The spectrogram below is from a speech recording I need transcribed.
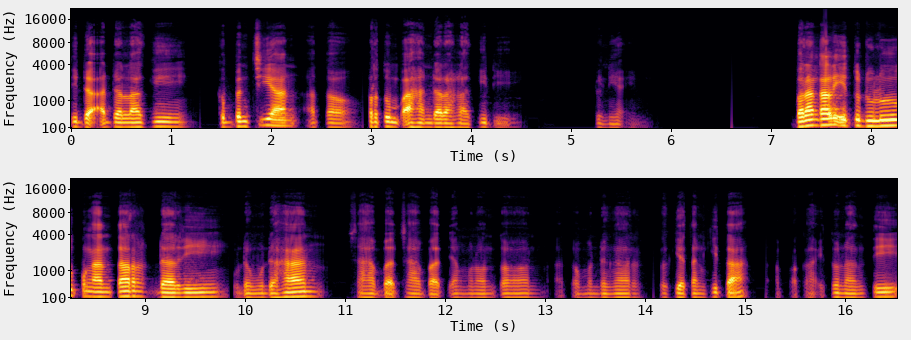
tidak ada lagi kebencian atau pertumpahan darah lagi di dunia ini. Barangkali itu dulu pengantar dari mudah-mudahan sahabat-sahabat yang menonton atau mendengar kegiatan kita. Apakah itu nanti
